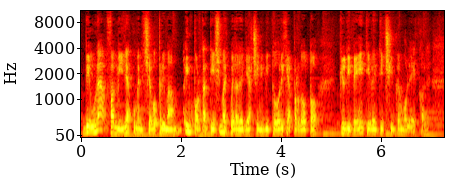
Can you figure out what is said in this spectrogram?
di una famiglia, come dicevo prima, importantissima, è quella degli ACE inibitori che ha prodotto più di 20-25 molecole.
